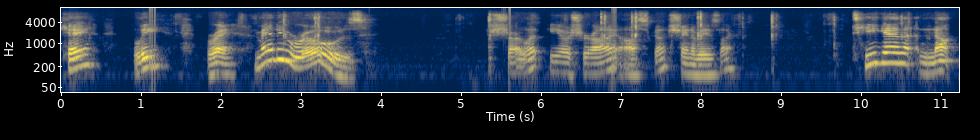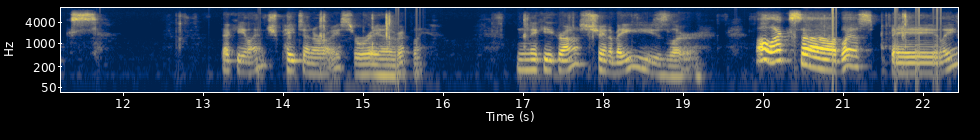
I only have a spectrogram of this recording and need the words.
Kay, Lee, Ray, Mandy Rose, Charlotte, Io Shirai, Asuka, Shayna Baszler, Tegan Nox, Becky Lynch, Peyton Royce, Rhea Ripley, Nikki Cross, Shayna Baszler, Alexa Bliss, Bayley,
